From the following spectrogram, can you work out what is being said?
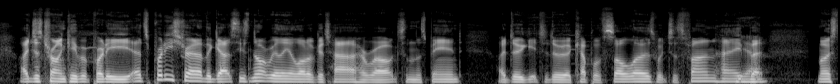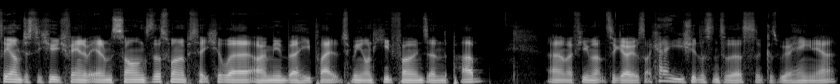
I just try and keep it pretty. It's pretty straight out of the guts. There's not really a lot of guitar heroics in this band. I do get to do a couple of solos, which is fun. Hey, Yeah. but mostly I'm just a huge fan of Adam's songs. This one in particular, I remember he played it to me on headphones in the pub um, a few months ago. He was like, "Hey, you should listen to this" because we were hanging out.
